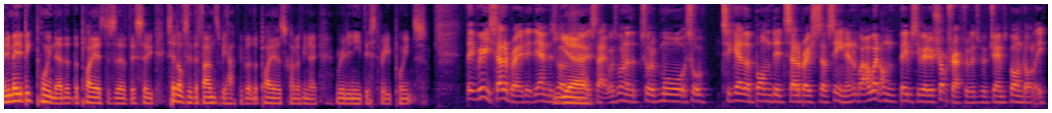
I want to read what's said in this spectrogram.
And he made a big point there that the players deserve this. So he said obviously the fans will be happy, but the players kind of you know really need this three points. They really celebrated at the end as well. Yeah. Yeah. Noticed that it was one of the sort of more sort of together bonded celebrations I've seen. And I went on BBC Radio Shropshire afterwards with James Bond, Ollie,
